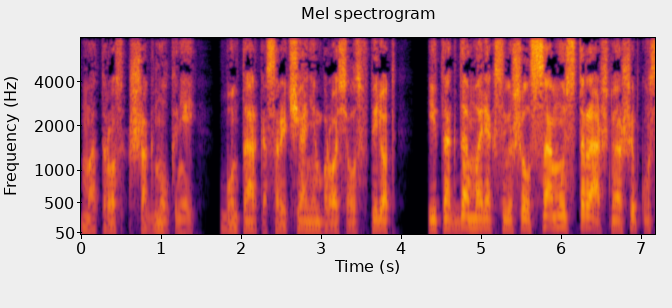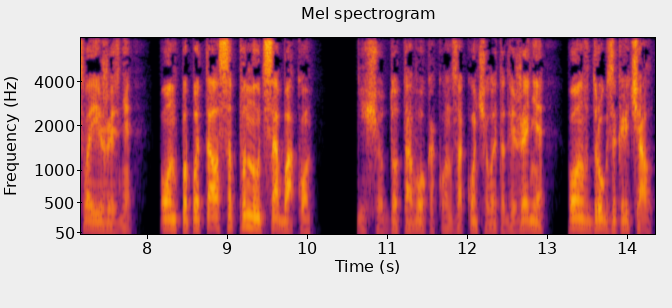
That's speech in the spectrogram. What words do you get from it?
Матрос шагнул к ней. Бунтарка с рычанием бросилась вперед. И тогда моряк совершил самую страшную ошибку в своей жизни. Он попытался пнуть собаку. Еще до того, как он закончил это движение, он вдруг закричал.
